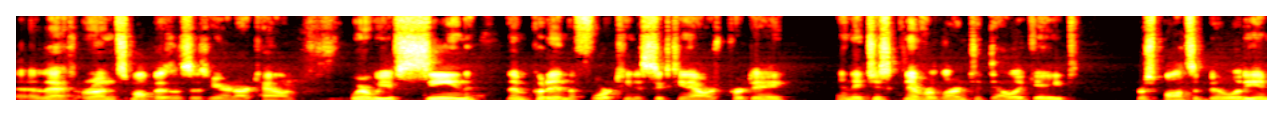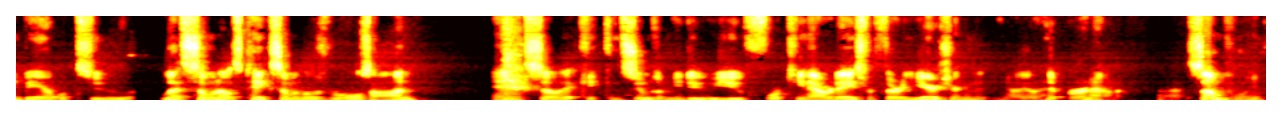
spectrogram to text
uh, that run small businesses here in our town where we've seen them put in the 14 to 16 hours per day, and they just never learn to delegate responsibility and be able to let someone else take some of those roles on and so it, it, consumes them. You do you do 14 hour days for 30 years, you're gonna you know you'll hit burnout at some point.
